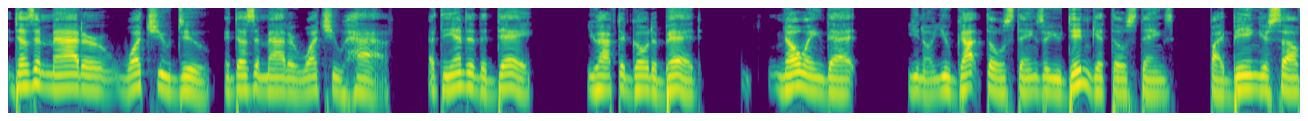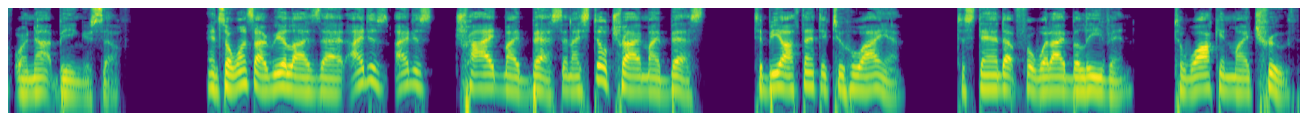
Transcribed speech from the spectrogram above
it doesn't matter what you do, it doesn't matter what you have. At the end of the day, you have to go to bed knowing that you know you got those things or you didn't get those things by being yourself or not being yourself. And so once I realized that, I just I just tried my best and I still try my best to be authentic to who I am, to stand up for what I believe in, to walk in my truth,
